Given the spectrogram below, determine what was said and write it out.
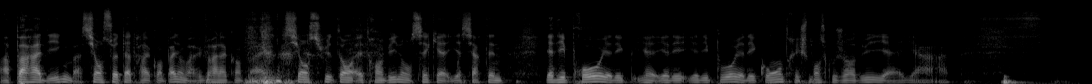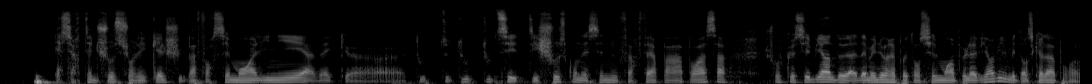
un paradigme. Bah, si on souhaite être à la campagne, on va vivre à la campagne. si on souhaite être en ville, on sait qu'il y, a certaines, il y a des pros, il y a des, il y a, des, il y a des pour, il y a des contre. Et je pense qu'aujourd'hui, il y a, il y a il y a certaines choses sur lesquelles je suis pas forcément aligné avec euh, toutes ces, choses qu'on essaie de nous faire faire par rapport à ça. Je trouve que c'est bien d'améliorer potentiellement un peu la vie en ville, mais dans ce cas-là, pour euh,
